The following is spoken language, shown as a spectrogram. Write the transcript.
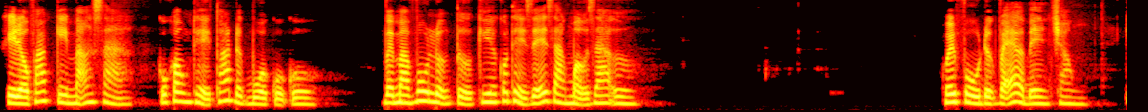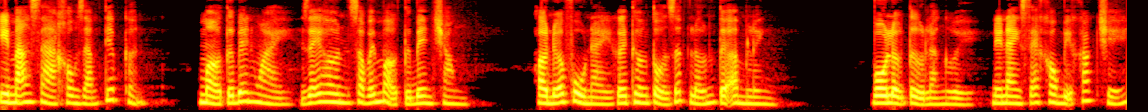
Khi đầu pháp kim mãng xà, cũng không thể thoát được bùa của cô. Vậy mà vô lượng tử kia có thể dễ dàng mở ra ư. Huyết phù được vẽ ở bên trong, kim mãng xà không dám tiếp cận. Mở từ bên ngoài dễ hơn so với mở từ bên trong. Hơn nữa phù này gây thương tổn rất lớn tới âm linh. Vô lượng tử là người, Nên anh sẽ không bị khắc chế.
